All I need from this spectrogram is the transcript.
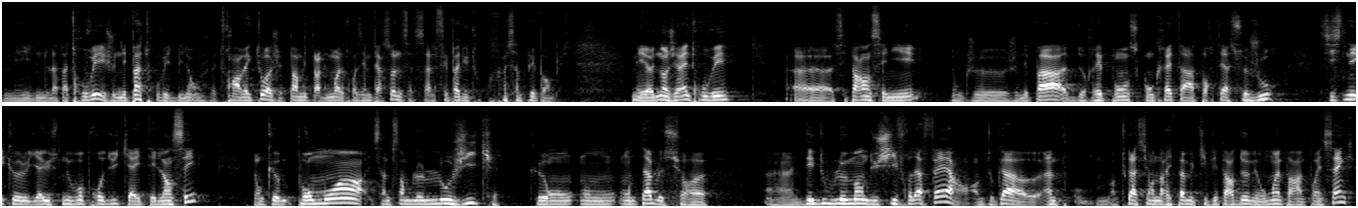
Mais il ne l'a pas trouvé. Je n'ai pas trouvé le bilan. Je vais être franc avec toi. Je n'ai pas envie de parler de moi à la troisième personne. Ça ne le fait pas du tout. ça me plaît pas en plus. Mais euh, non, j'ai rien trouvé. Euh, c'est pas renseigné. Donc je, n'ai pas de réponse concrète à apporter à ce jour. Si ce n'est qu'il y a eu ce nouveau produit qui a été lancé. Donc euh, pour moi, ça me semble logique qu'on on, on table sur euh, un dédoublement du chiffre d'affaires. En, tout cas, euh, en tout cas, si on n'arrive pas à multiplier par 2, mais au moins par 1.5.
